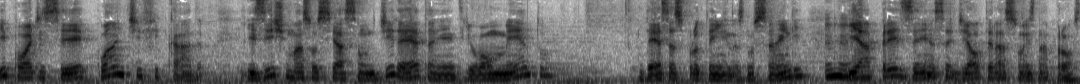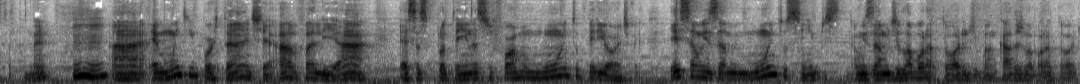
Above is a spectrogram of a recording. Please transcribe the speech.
e pode ser quantificada existe uma associação direta entre o aumento dessas proteínas no sangue uhum. e a presença de alterações na próstata, né? Uhum. Ah, é muito importante avaliar essas proteínas de forma muito periódica. Esse é um exame muito simples, é um exame de laboratório, de bancada de laboratório.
